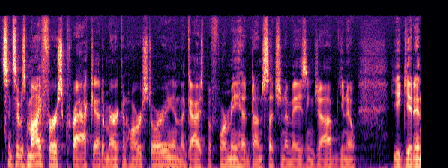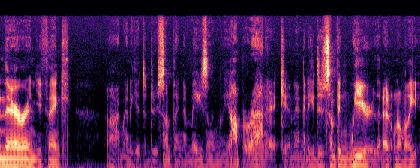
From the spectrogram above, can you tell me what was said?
since it was my first crack at American Horror Story, and the guys before me had done such an amazing job, you know, you get in there and you think, oh, I'm going to get to do something amazingly operatic, and I'm going to do something weird that I don't normally.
